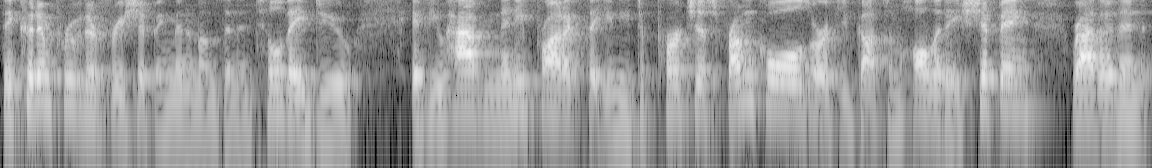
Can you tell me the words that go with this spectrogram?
They could improve their free shipping minimums, and until they do, if you have many products that you need to purchase from Kohl's or if you've got some holiday shipping, rather than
